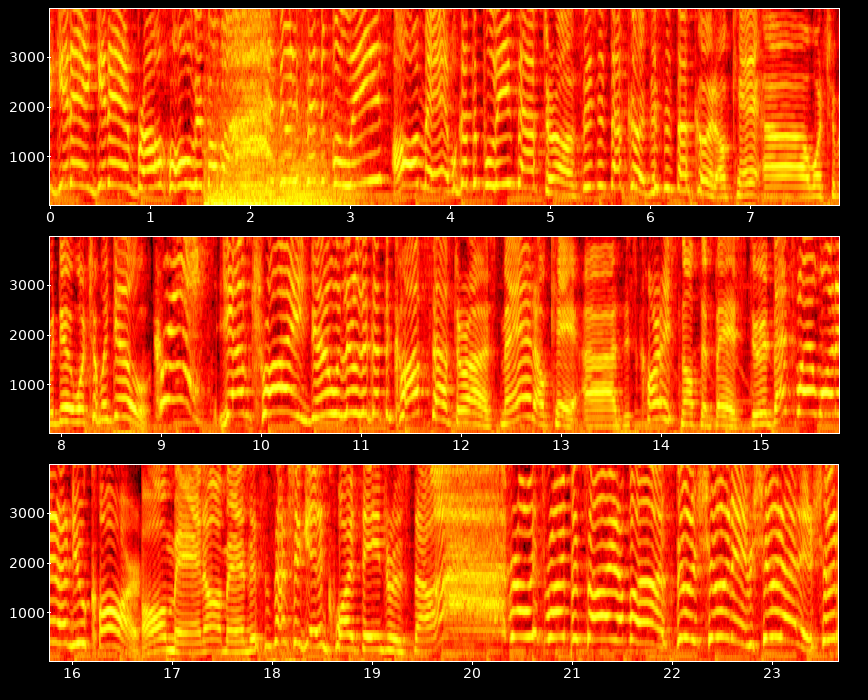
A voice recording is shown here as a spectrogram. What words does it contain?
in, get in, get in, bro. Holy mama. This is not good. This is not good. Okay, uh, what should we do? What should we do? Quick! Yeah, I'm trying, dude. We literally got the cops after us, man. Okay, uh, this car is not the best, dude. That's why I wanted a new car. Oh, man. Oh, man. This is actually getting quite dangerous now. Ah, bro, he's right beside of us. Dude, shoot him. Shoot at him. Shoot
